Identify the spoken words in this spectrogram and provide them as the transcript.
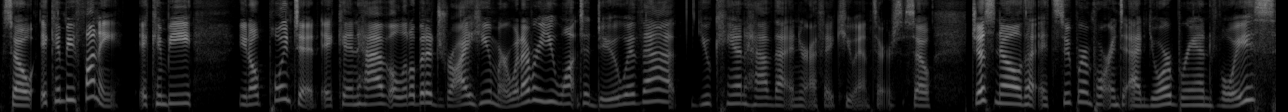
So it can be funny, it can be you know, pointed. It can have a little bit of dry humor. Whatever you want to do with that, you can have that in your FAQ answers. So just know that it's super important to add your brand voice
